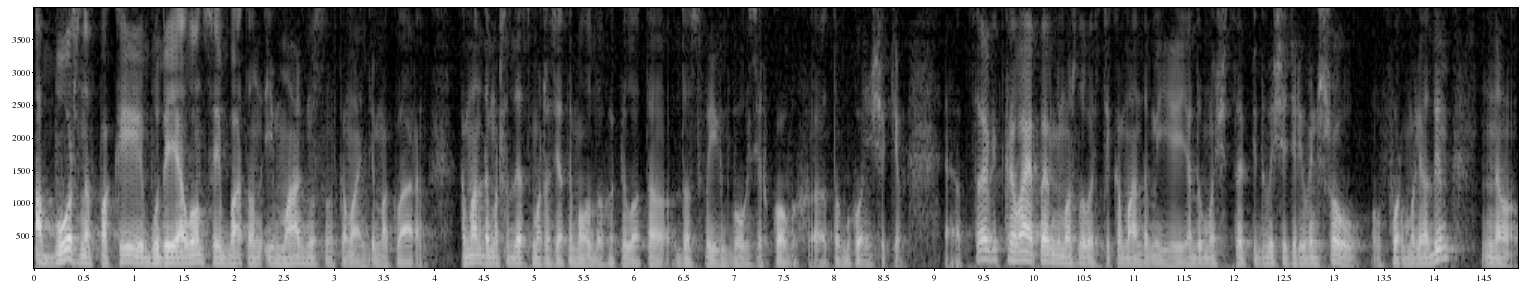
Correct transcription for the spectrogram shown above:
або ж навпаки, буде і Алонсо, і Баттон, і Магнусен в команді Макларен. Команда Мерседес може взяти молодого пілота до своїх двох зіркових е, топ-гонщиків. Е, Це відкриває певні можливості командам, і я думаю, що це підвищить рівень шоу у Формулі 1, ну,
